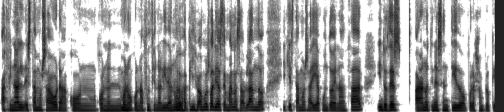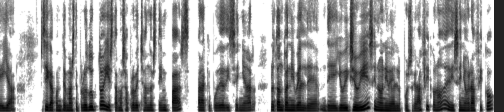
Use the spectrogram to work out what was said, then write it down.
al final estamos ahora con, con, el, bueno, con una funcionalidad nueva que llevamos varias semanas hablando y que estamos ahí a punto de lanzar. Y entonces ahora no tiene sentido, por ejemplo, que ella siga con temas de producto y estamos aprovechando este impasse para que pueda diseñar no tanto a nivel de, de UX sino a nivel pues gráfico, ¿no? De diseño gráfico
